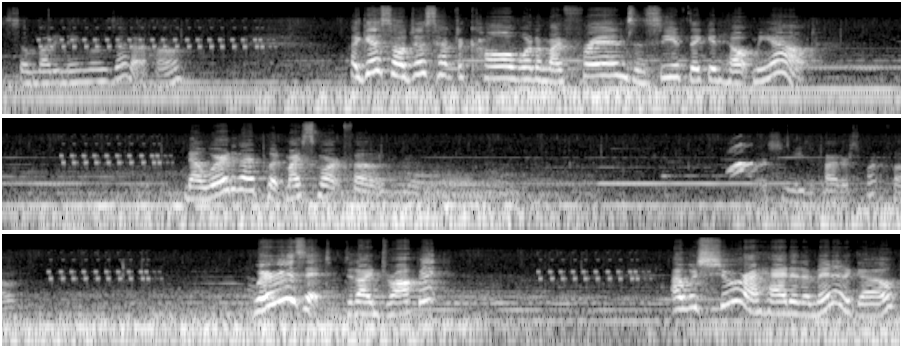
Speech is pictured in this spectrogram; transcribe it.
Somebody named Rosetta, huh? I guess I'll just have to call one of my friends and see if they can help me out. Now, where did I put my smartphone? She needs to find her smartphone. Where is it? Did I drop it? I was sure I had it a minute ago.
